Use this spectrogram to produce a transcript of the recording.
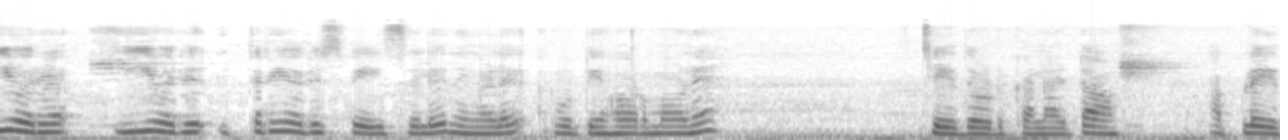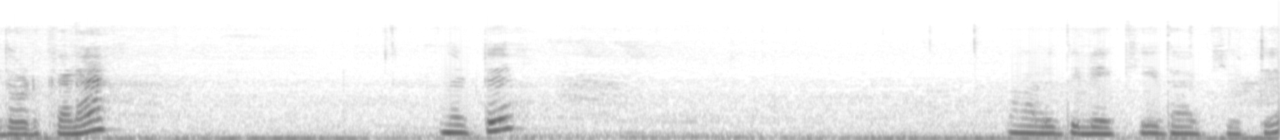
ഈ ഒരു ഈ ഒരു ഇത്രയും ഒരു സ്പേസിൽ നിങ്ങൾ റൂട്ടിൻ ഹോർമോണ് ചെയ്ത് കൊടുക്കണം കേട്ടോ. അപ്ലൈ ചെയ്ത് കൊടുക്കണേ. എന്നിട്ട് നമ്മളിതിലേക്ക് ഇതാക്കിയിട്ട്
